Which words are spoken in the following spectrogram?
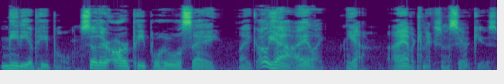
media people, so there are people who will say, like, "Oh yeah, I like, yeah, I have a connection with Syracuse."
